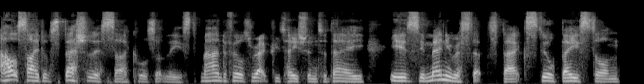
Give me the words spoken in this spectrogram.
outside of specialist circles at least, Mandeville's reputation today is, in many respects, still based on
